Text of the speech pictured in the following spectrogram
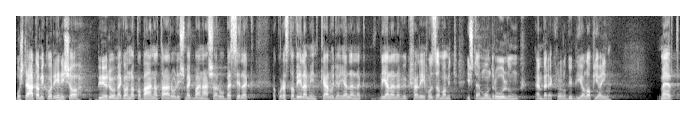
Most tehát, amikor én is a bűnről, meg annak a bánatáról és megbánásáról beszélek, akkor azt a véleményt kell, hogy a jelenleg, jelenlevők felé hozzam, amit Isten mond rólunk, emberekről a Biblia lapjain, mert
